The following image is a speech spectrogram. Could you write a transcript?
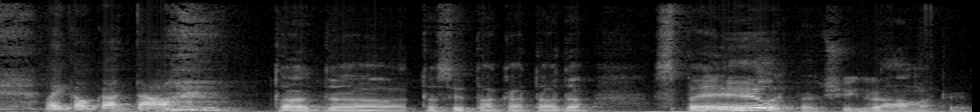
vai kaut kā tā. Tad tas ir tā kā tāda spēle, tad šī grāmata ir.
